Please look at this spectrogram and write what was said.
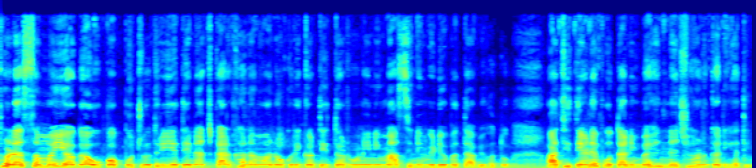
થોડા સમય અગાઉ પપ્પુ ચૌધરીએ તેના જ કારખાનામાં નોકરી કરતી તરુણીની માસીને વીડિયો બતાવ્યો હતો. આથી તેણે પોતાની બહેનને જાણ કરી હતી.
